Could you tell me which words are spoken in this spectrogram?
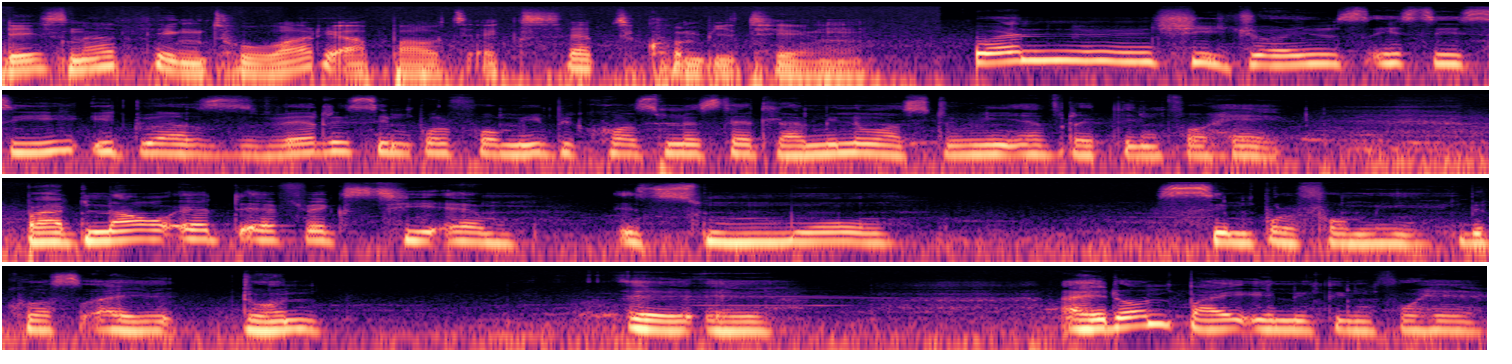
there's nothing to worry about except competing. When she joins ECC, it was very simple for me because Mr. Dlamini was doing everything for her. But now at FXTM, it's more simple for me because I don't uh, uh, I don't buy anything for her.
